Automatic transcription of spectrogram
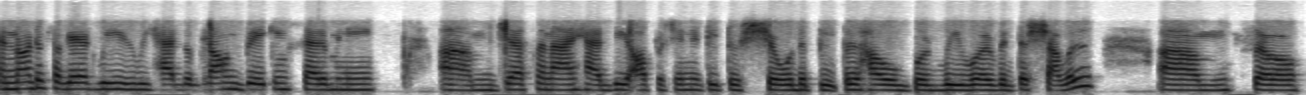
And not to forget, we, we had the groundbreaking ceremony. Um, Jess and I had the opportunity to show the people how good we were with the shovel. Um, so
